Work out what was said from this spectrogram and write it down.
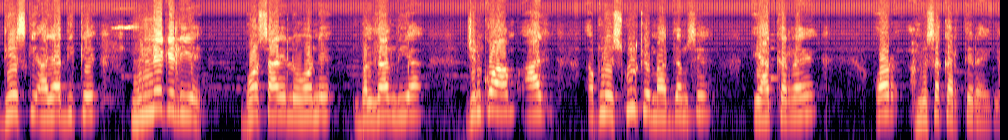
देश की आज़ादी के मिलने के लिए बहुत सारे लोगों ने बलिदान दिया जिनको हम आज अपने स्कूल के माध्यम से याद कर रहे हैं और हमेशा करते रहेंगे।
